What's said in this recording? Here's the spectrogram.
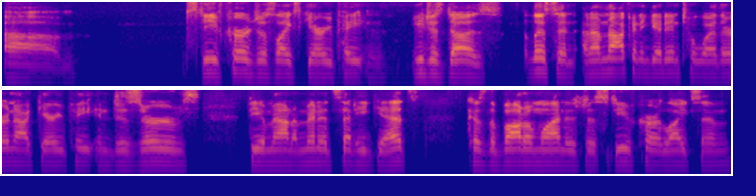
Um, Steve Kerr just likes Gary Payton. He just does. Listen, and I'm not going to get into whether or not Gary Payton deserves the amount of minutes that he gets because the bottom line is just Steve Kerr likes him.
